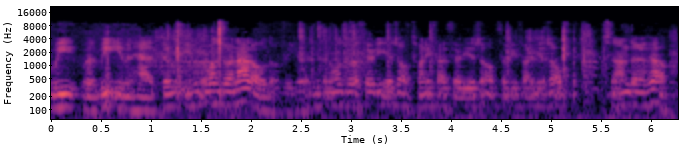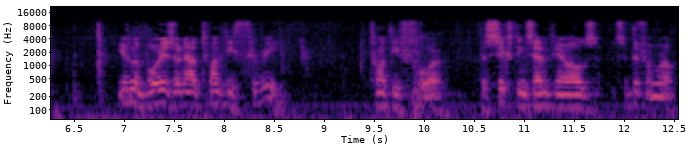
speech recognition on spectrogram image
we what we even had to, even the ones who are not old over here, even the ones who are 30 years old, 25, 30 years old, 35 years old. It's an under Even the boys are now 23, 24, the 16, 17 year olds, it's a different world.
